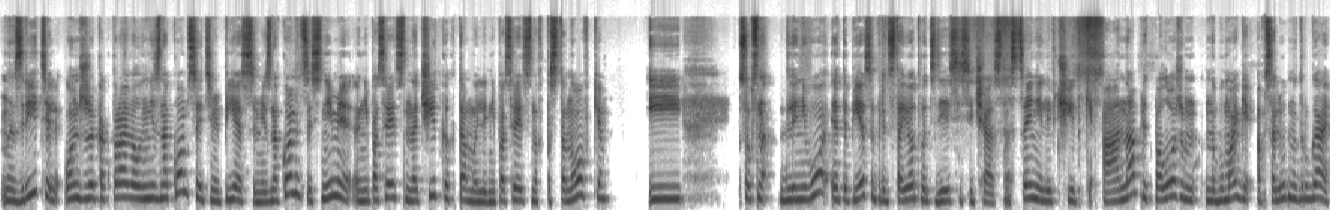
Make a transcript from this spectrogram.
зритель, он же, как правило, не знаком с этими пьесами, знакомится с ними непосредственно на читках там или непосредственно в постановке. И собственно, для него эта пьеса предстает вот здесь и сейчас, на сцене или в читке. А она, предположим, на бумаге абсолютно другая.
